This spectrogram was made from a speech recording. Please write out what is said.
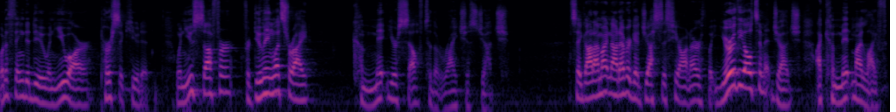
What a thing to do when you are persecuted. When you suffer for doing what's right, commit yourself to the righteous judge and say, God, I might not ever get justice here on earth, but you're the ultimate judge. I commit my life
